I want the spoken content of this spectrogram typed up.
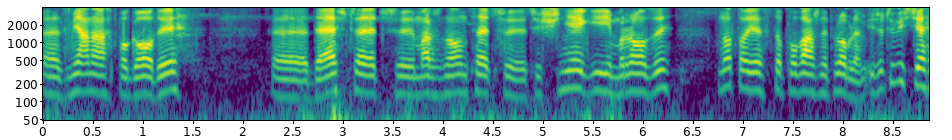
e, zmiana pogody, e, deszcze, czy marznące, czy, czy śniegi, mrozy, no to jest to poważny problem. I rzeczywiście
